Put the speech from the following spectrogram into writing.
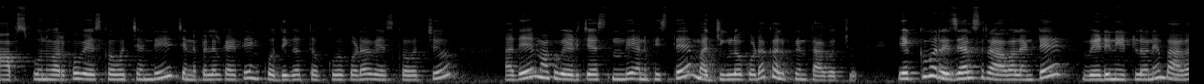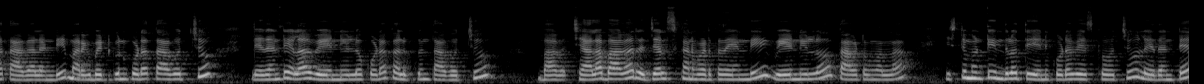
హాఫ్ స్పూన్ వరకు వేసుకోవచ్చండి. చిన్నపిల్లలకైతే ఇంకొద్దిగా తక్కువ కూడా వేసుకోవచ్చు. అదే మాకు వేడి చేస్తుంది అనిపిస్తే మజ్జిగలో కూడా కలుపుకొని తాగొచ్చు. ఎక్కువ రిజల్ట్స్ రావాలంటే వేడి నీటిలోనే బాగా తాగాలండి. మరగబెట్టుకుని కూడా తాగొచ్చు. లేదంటే ఇలా వేడి నీళ్ళలో కూడా కలుపుకొని తాగొచ్చు. బాగా చాలా బాగా రిజల్ట్స్ కనబడుతుందండి వేడి నీళ్ళు తాగటం వల్ల. ఇష్టం ఉంటే ఇందులో తేనె కూడా వేసుకోవచ్చు. లేదంటే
